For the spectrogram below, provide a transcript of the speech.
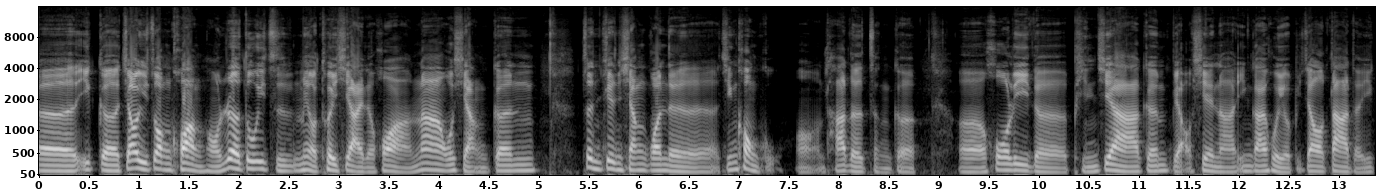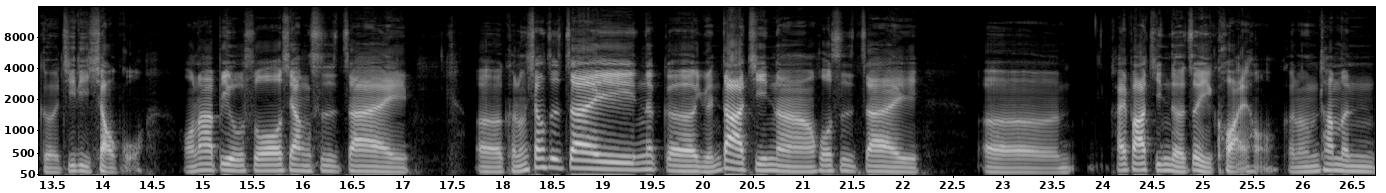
呃，一个交易状况哦，热度一直没有退下来的话，那我想跟证券相关的金控股哦，它的整个呃获利的评价跟表现啊，应该会有比较大的一个激励效果哦。那比如说像是在呃，可能像是在那个元大金啊，或是在呃开发金的这一块哈，可能他们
